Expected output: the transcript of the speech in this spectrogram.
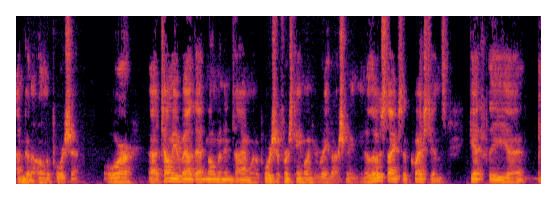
I'm going to own a Porsche. Or uh, tell me about that moment in time when a Porsche first came on your radar screen. You know, those types of questions get the uh,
